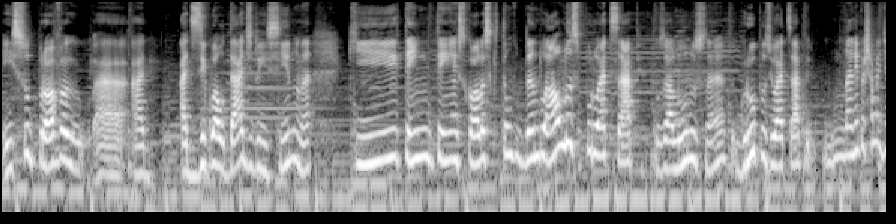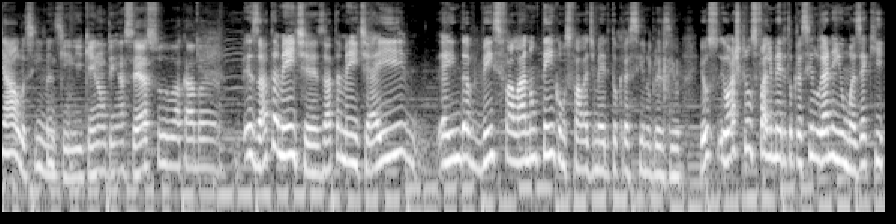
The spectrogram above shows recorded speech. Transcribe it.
isso prova a, a, a desigualdade do ensino, né? Que tem, tem escolas que estão dando aulas por WhatsApp. Os alunos, né? Grupos de WhatsApp, não dá nem para chamar de aula, assim, mas. Quem- E quem não tem acesso acaba. Exatamente, exatamente. Aí ainda vem se falar, não tem como se falar de meritocracia no Brasil. Eu, eu acho que não se fala em meritocracia em lugar nenhum, mas é que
